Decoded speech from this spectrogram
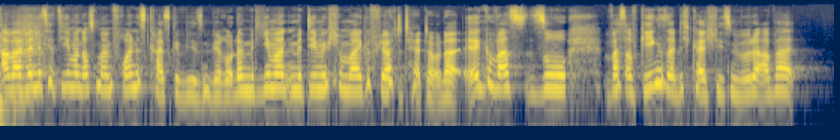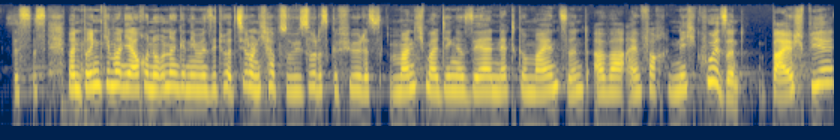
Aber wenn es jetzt jemand aus meinem Freundeskreis gewesen wäre oder mit jemandem, mit dem ich schon mal geflirtet hätte oder irgendwas so, was auf Gegenseitigkeit schließen würde, aber das ist, man bringt jemanden ja auch in eine unangenehme Situation und ich habe sowieso das Gefühl, dass manchmal Dinge sehr nett gemeint sind, aber einfach nicht cool sind Beispiel,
